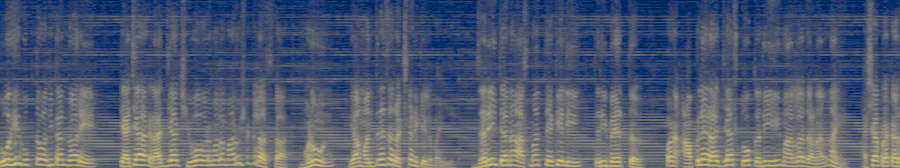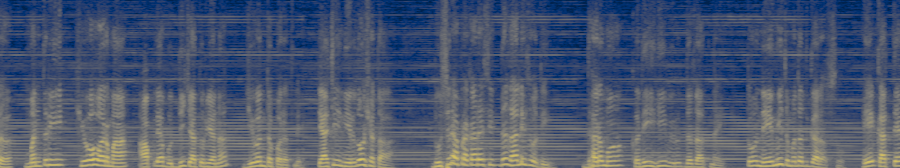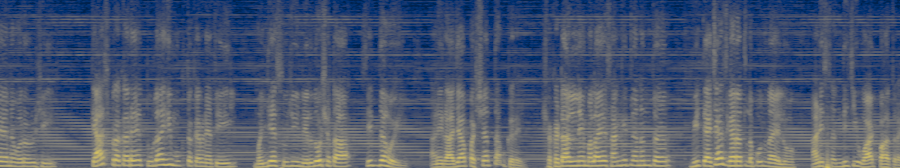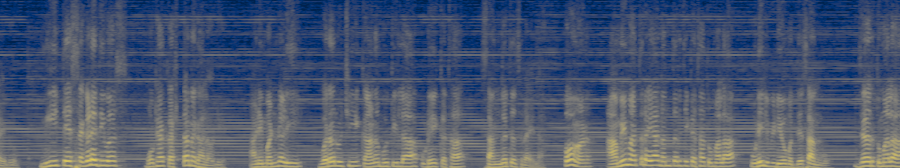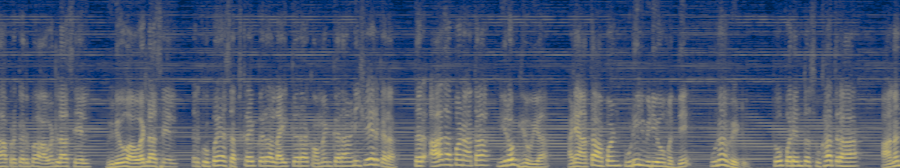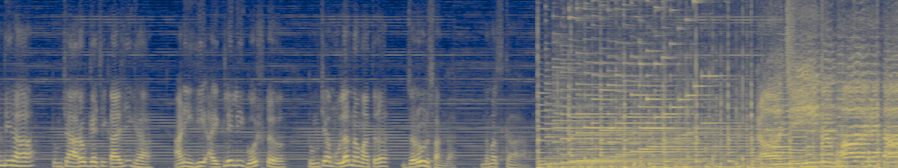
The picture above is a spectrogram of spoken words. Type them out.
तोही गुप्तवधिकांद्वारे त्याच्या राज्यात शिववर्माला मारू शकला असता म्हणून या मंत्र्याचं रक्षण केलं पाहिजे. जरी त्यानं आत्महत्या केली तरी बेहत्तर पण आपल्या राज्यात तो कधीही मारला जाणार नाही. अशा प्रकारे मंत्री शिववर्मा आपल्या बुद्धिचातुर्यानं जिवंत परतले. त्याची निर्दोषता दुसऱ्या प्रकारे सिद्ध झालीच होती. धर्म कधीही विरुद्ध जात नाही. तो नेहमीच मदतगार असतो. हे कात्यायन वरऋषी त्याच प्रकारे तुलाही मुक्त करण्यात येईल म्हणजे तुझी निर्दोषता सिद्ध होईल आणि राजा पश्चाताप करेल. शकटालने मला हे सांगितल्यानंतर मी त्याच्याच घरात लपून राहिलो आणि संधीची वाट पाहत राहिलो. मी ते सगळे दिवस मोठ्या कष्टानं घालवले आणि मंडळी वररुची कानुभूतीला पुढे कथा सांगतच राहिला. पण आम्ही मात्र या नंतरची कथा तुम्हाला पुढील व्हिडिओमध्ये सांगू. जर तुम्हाला हा प्रकल्प आवडला असेल व्हिडिओ आवडला असेल तर कृपया सबस्क्राईब करा लाईक करा कॉमेंट करा आणि शेअर करा. तर आज आपण आता निरोप घेऊया आणि आता आपण पुढील व्हिडिओमध्ये पुन्हा भेटू. तोपर्यंत सुखात राहा आनंदी राहा तुमच्या आरोग्याची काळजी घ्या आणि ही ऐकलेली गोष्ट तुमच्या मुलांना मात्र जरूर सांगा. नमस्कार. भारता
